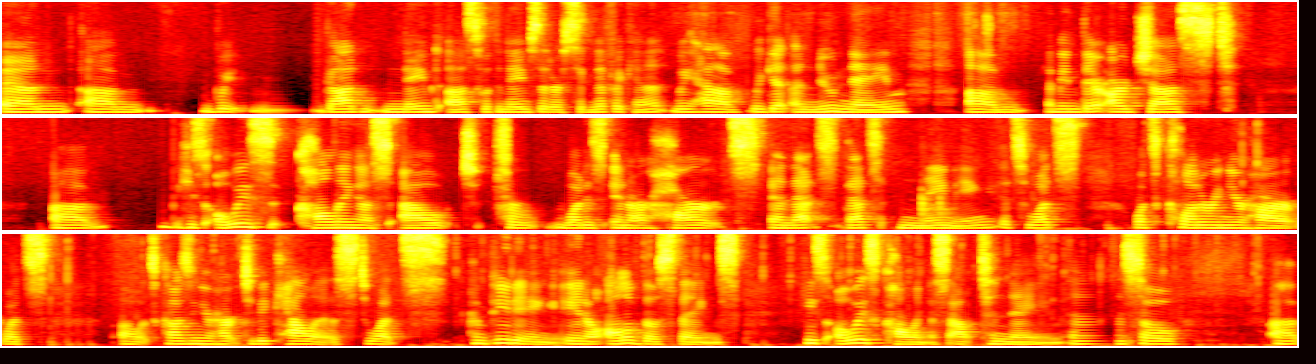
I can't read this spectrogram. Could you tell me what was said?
And um, we god named us with names that are significant. We have we get a new name. Um, i mean there are just uh, he's always calling us out for what is in our hearts. And that's that's naming. It's what's what's cluttering your heart. What's uh, what's causing your heart to be calloused. What's competing you know all of those things. He's always calling us out to name. And, and so uh,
